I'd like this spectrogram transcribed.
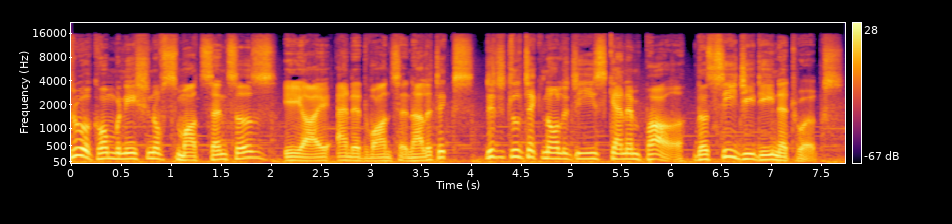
Through a combination of smart sensors, AI and advanced analytics, digital technologies can empower the CGD networks.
